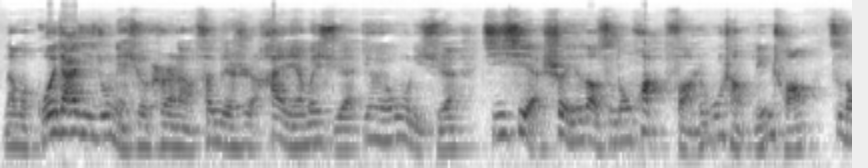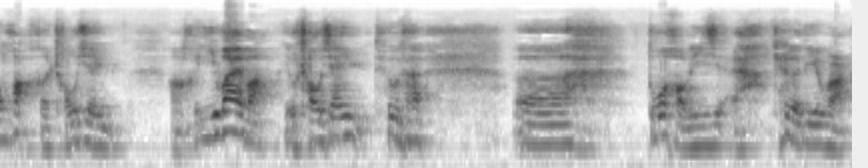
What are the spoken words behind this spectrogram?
那么国家级重点学科呢，分别是汉语言文学、应用物理学、机械、涉及到自动化、纺织工程、临床、自动化和朝鲜语啊，很意外吧？有朝鲜语，对不对？呃，多好理解呀！这个地方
